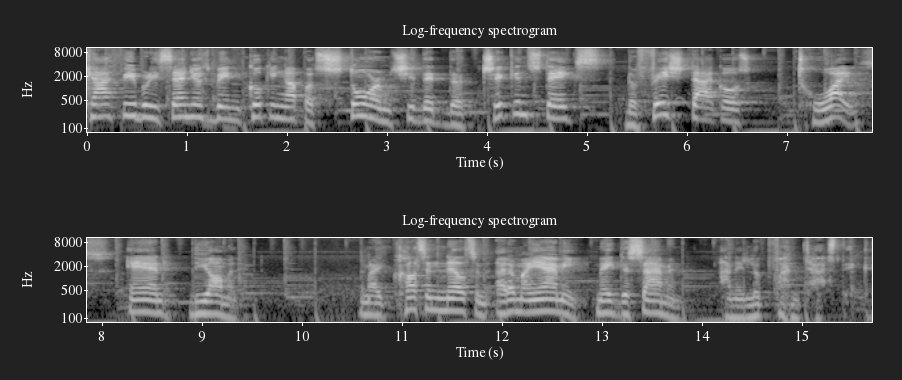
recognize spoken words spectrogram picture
Kathy Briseño's been cooking up a storm. She did the chicken steaks, the fish tacos twice, and the omelet. My cousin Nelson out of Miami made the salmon and it looked fantastic.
